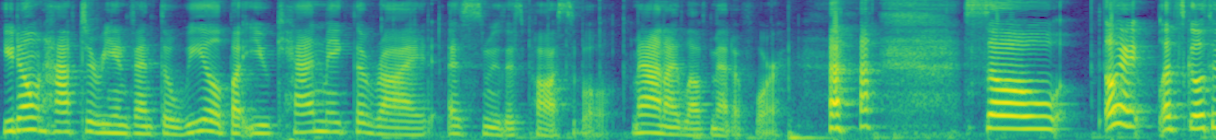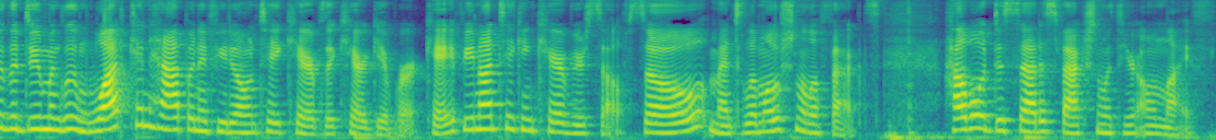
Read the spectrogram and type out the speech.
you don't have to reinvent the wheel, but you can make the ride as smooth as possible. Man, I love metaphor. so, okay, let's go through the doom and gloom. What can happen if you don't take care of the caregiver? Okay, if you're not taking care of yourself. So, mental emotional effects. How about dissatisfaction with your own life?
